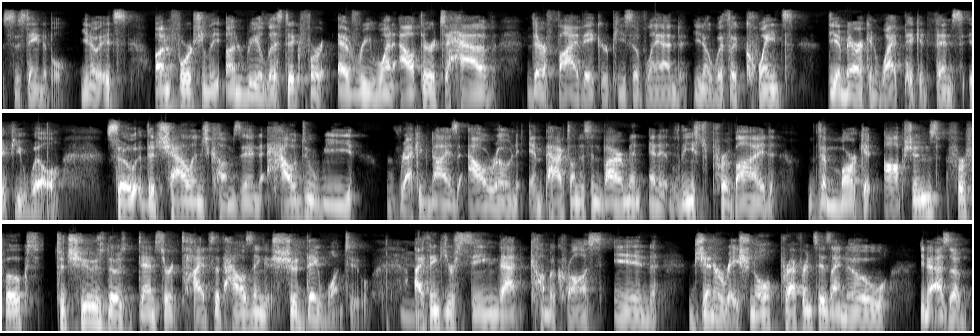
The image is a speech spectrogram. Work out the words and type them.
sustainable. You know, it's unfortunately unrealistic for everyone out there to have their five acre piece of land, you know, with a quaint the American white picket fence, if you will. So the challenge comes in how do we recognize our own impact on this environment and at least provide the market options for folks to choose those denser types of housing should they want to. Mm. I think you're seeing that come across in generational preferences. I know, you know, as a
